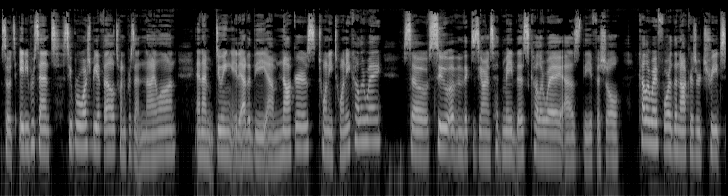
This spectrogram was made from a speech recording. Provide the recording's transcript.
So it's 80% superwash BFL, 20% nylon. And I'm doing it out of the um, Knockers 2020 colorway. So Sue of Invictus Yarns had made this colorway as the official colorway for the Knockers retreat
